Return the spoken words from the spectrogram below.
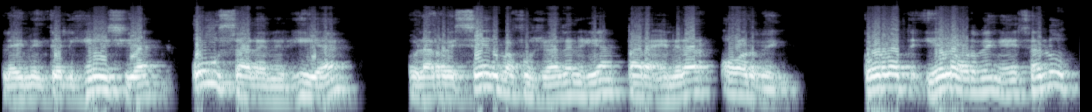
La inteligencia usa la energía o la reserva funcional de energía para generar orden. Y el orden es salud.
